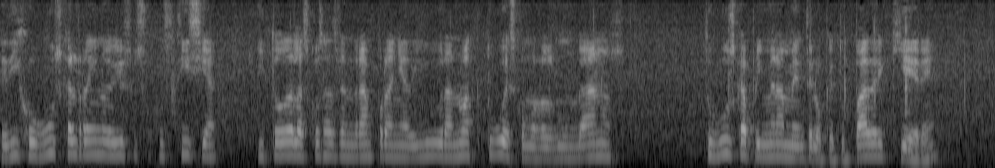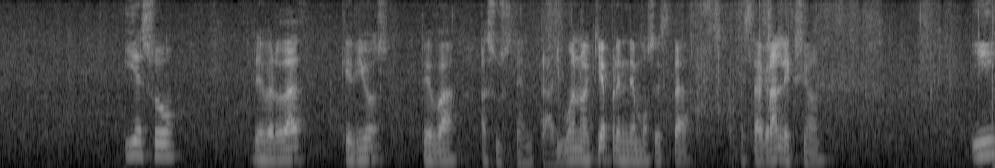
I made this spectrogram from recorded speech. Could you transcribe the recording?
Te dijo, busca el reino de Dios y su justicia y todas las cosas vendrán por añadidura. No actúes como los mundanos. Tú busca primeramente lo que tu Padre quiere y eso de verdad que Dios te va a sustentar. Y bueno, aquí aprendemos esta, esta gran lección y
